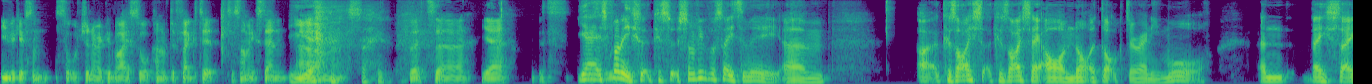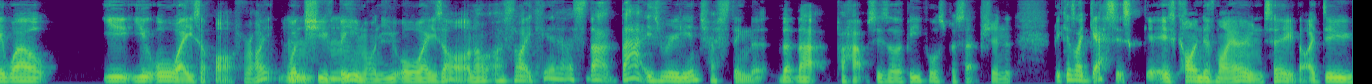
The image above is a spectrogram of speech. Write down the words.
either give some sort of generic advice or kind of deflect it to some extent. Yeah. Um, same. But uh, yeah, it's, yeah, it's, it's funny because some people say to me, because um, uh, I because I say, "Oh, I'm not a doctor anymore," and they say, "Well." You you always are right? Once mm-hmm. you've been one you always are. And I, I, was like yeah that that is really interesting that that that perhaps is other people's perception. Because i guess it's it is kind of my own too that i do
